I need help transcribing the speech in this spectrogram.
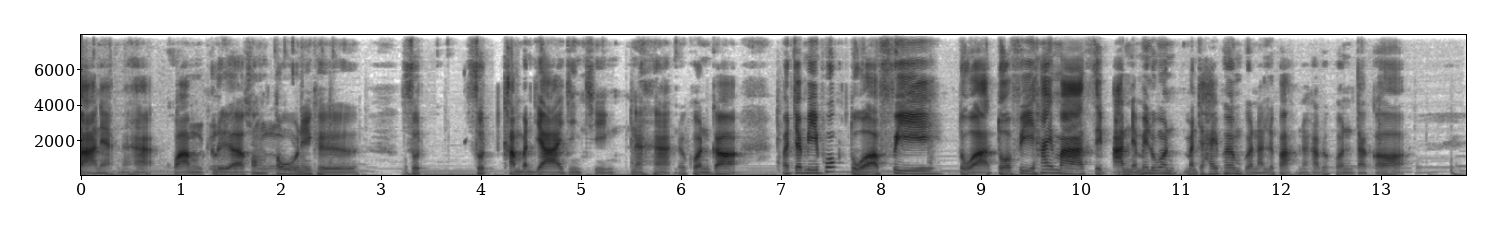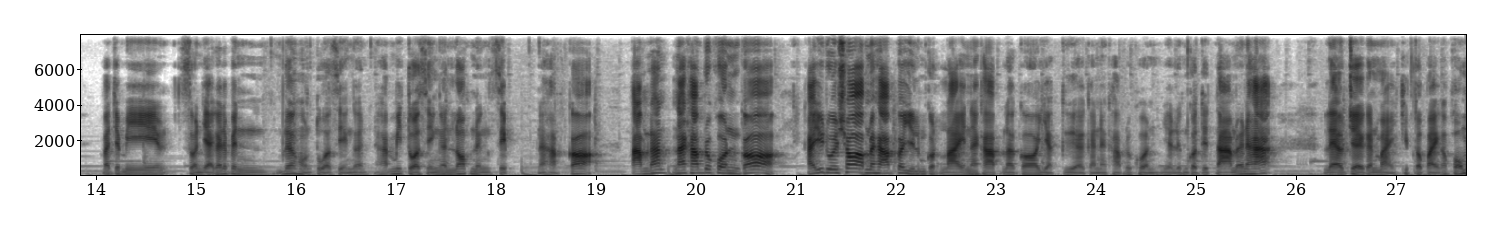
ตาเนี่ยนะฮะความเกลือของตู้นี่คือสุดสุดคำบรรยายจริง ๆ นะฮะทุกคนก็มันจะมีพวกตั๋วฟรี ตั๋วตั๋วฟรีให้มา 10 อันเนี่ยไม่รู้ว่ามันจะให้เพิ่มกว่านั้นหรือเปล่านะครับทุกคนแต่ก็มันจะมีส่วนใหญ่ก็จะเป็นเรื่องของตั๋วเสียเงินนะครับมีตั๋วเสียเงินรอบหนึ่งสิบนะครับก็ตามนั้นนะครับ ทุกคนก็ใครที่ดูชอบนะครับ ก็อย่าลืมกดไลค์นะครับแล้วก็อย่าเกลือกันนะครับ ทุกคนอย่าลืมกดติดตามด้วยนะฮะแล้วเจอกันใหม่คลิปต่อไปครับผม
